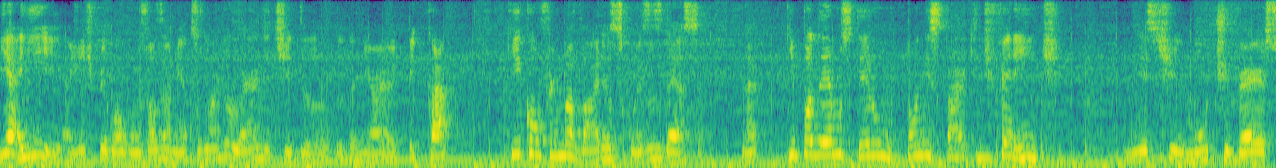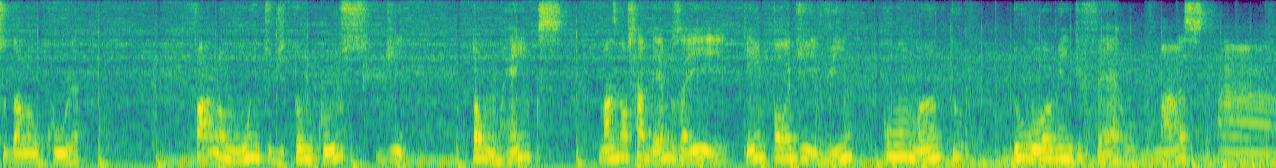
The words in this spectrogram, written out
E aí a gente pegou alguns vazamentos lá do Reddit do, do Daniel Picard que confirma várias coisas dessa, né? Que podemos ter um Tony Stark diferente neste multiverso da loucura. Falam muito de Tom Cruise, de Tom Hanks, mas não sabemos aí quem pode vir com o manto do Homem de Ferro. Mas a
